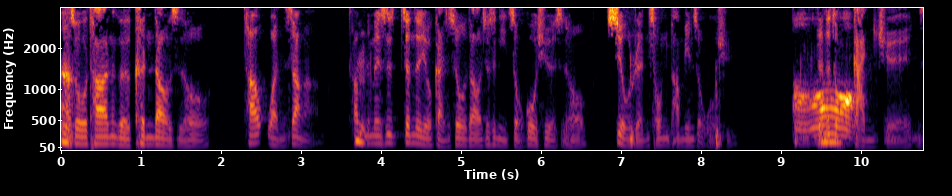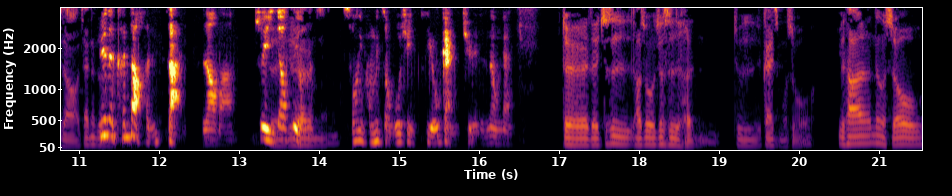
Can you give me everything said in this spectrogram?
他说他那个坑道的时候，他晚上啊，他们那边是真的有感受到，就是你走过去的时候，是有人从你旁边走过去，哦的那种感觉，你知道，在那个因为那坑道很窄，知道吗？所以要是有人从你旁边走过去，你是有感觉的那种感觉。对对对，就是他说就是很就是该怎么说？因为他那个时候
